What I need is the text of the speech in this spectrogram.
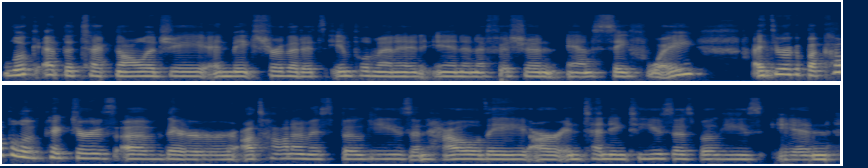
look at the technology and make sure that it's implemented in an efficient and safe way. I threw up a couple of pictures of their autonomous bogies and how they are intending to use those bogies in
